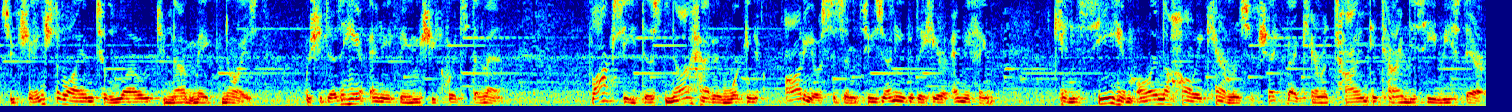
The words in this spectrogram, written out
so change the volume to low to not make noise. When she doesn't hear anything, she quits the vent. Foxy does not have a working audio system, so he's unable to hear anything. Can see him only in the hallway camera, so check that camera time to time to see if he's there.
